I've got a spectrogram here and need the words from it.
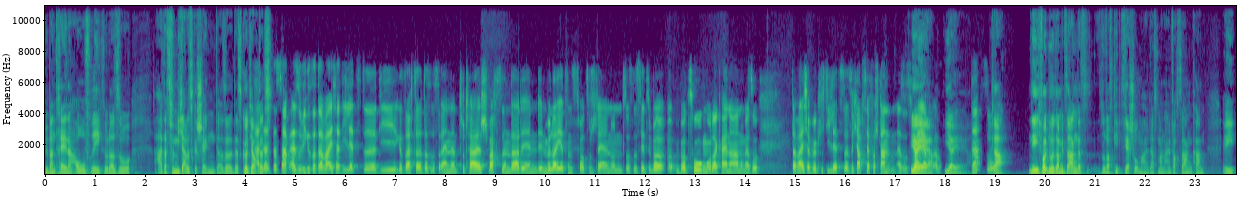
über einen Trainer aufregt oder so. Ah, das ist für mich alles geschenkt. Also, das gehört ja auch Ja, dazu. das, das hab, also wie gesagt, da war ich ja die Letzte, die gesagt hat, das ist eine total Schwachsinn, da den, den Müller jetzt ins Tor zu stellen und das ist jetzt über, überzogen oder keine Ahnung. Also da war ich ja wirklich die Letzte. Also ich habe es ja verstanden. Also es Ja, war ja, ja, ja. Ja, ja, ja. Ne? So. Klar. Nee, ich wollte nur damit sagen, dass sowas gibt es ja schon mal, dass man einfach sagen kann, ey,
